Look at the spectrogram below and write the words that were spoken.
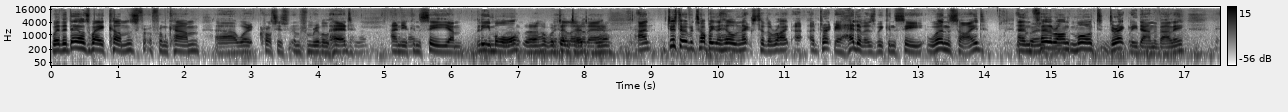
Where the Dales Way comes fr- from Cam, uh, where it crosses from, from Ribblehead, and you can see um, Blea Moor, Uh, over the hill over there. yeah. And just overtopping the hill next to the right, uh, uh, directly ahead of us, we can see Whernside. And further yeah. on, more t- directly down the valley,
